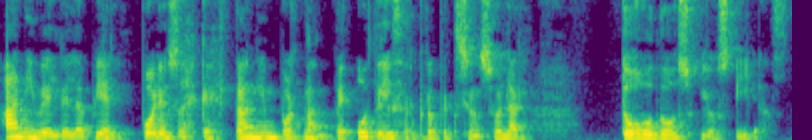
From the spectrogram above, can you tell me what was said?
a nivel de la piel. Por eso es que es tan importante utilizar protección solar todos los días.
